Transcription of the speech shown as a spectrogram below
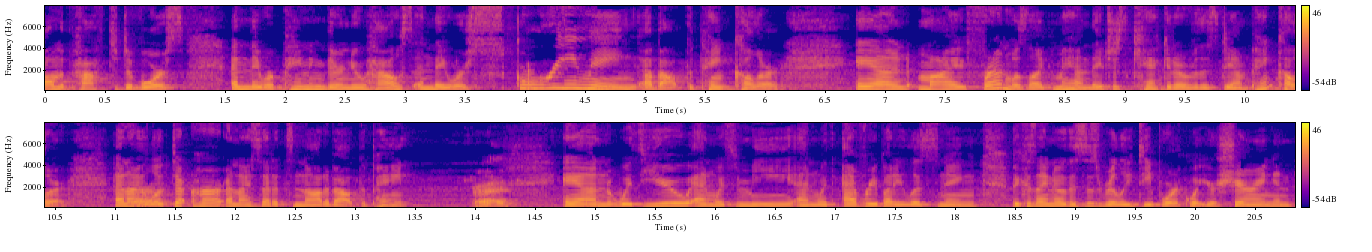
on the path to divorce and they were painting their new house and they were screaming about the paint color. And my friend was like, Man, they just can't get over this damn paint color. And right. I looked at her and I said, It's not about the paint. Right. And with you and with me and with everybody listening, because I know this is really deep work what you're sharing, and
